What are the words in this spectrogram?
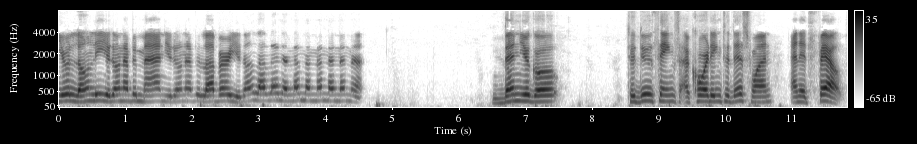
you're lonely, you don't have a man, you don't have a lover, you don't love. Then you go to do things according to this one, and it fails.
